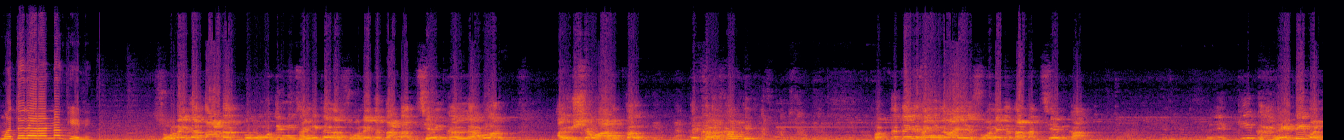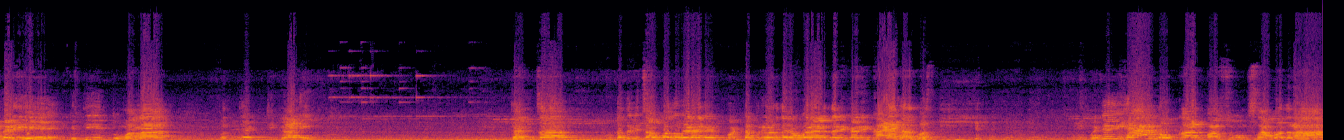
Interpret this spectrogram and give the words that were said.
मतदारांना केले. सोन्याच्या ताटात मोदींनी सांगितलं ना सोन्याच्या ताटात शेण खाल्ल्यावर आयुष्य वाढतं ते खरं खातील फक्त त्यांनी सांगितलं पाहिजे सोन्याच्या ताटात शेण खा. म्हणजे इतकी घाणेटी मंडळी आहे की ती तुम्हाला प्रत्येक ठिकाणी त्यांचा कुठंतरी चौकात उभे राहिले पट्टपरीवर जरी उभे राहिले तरी काही काळ्या करत बसते म्हणजे ह्या लोकांपासून सावध राहा.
